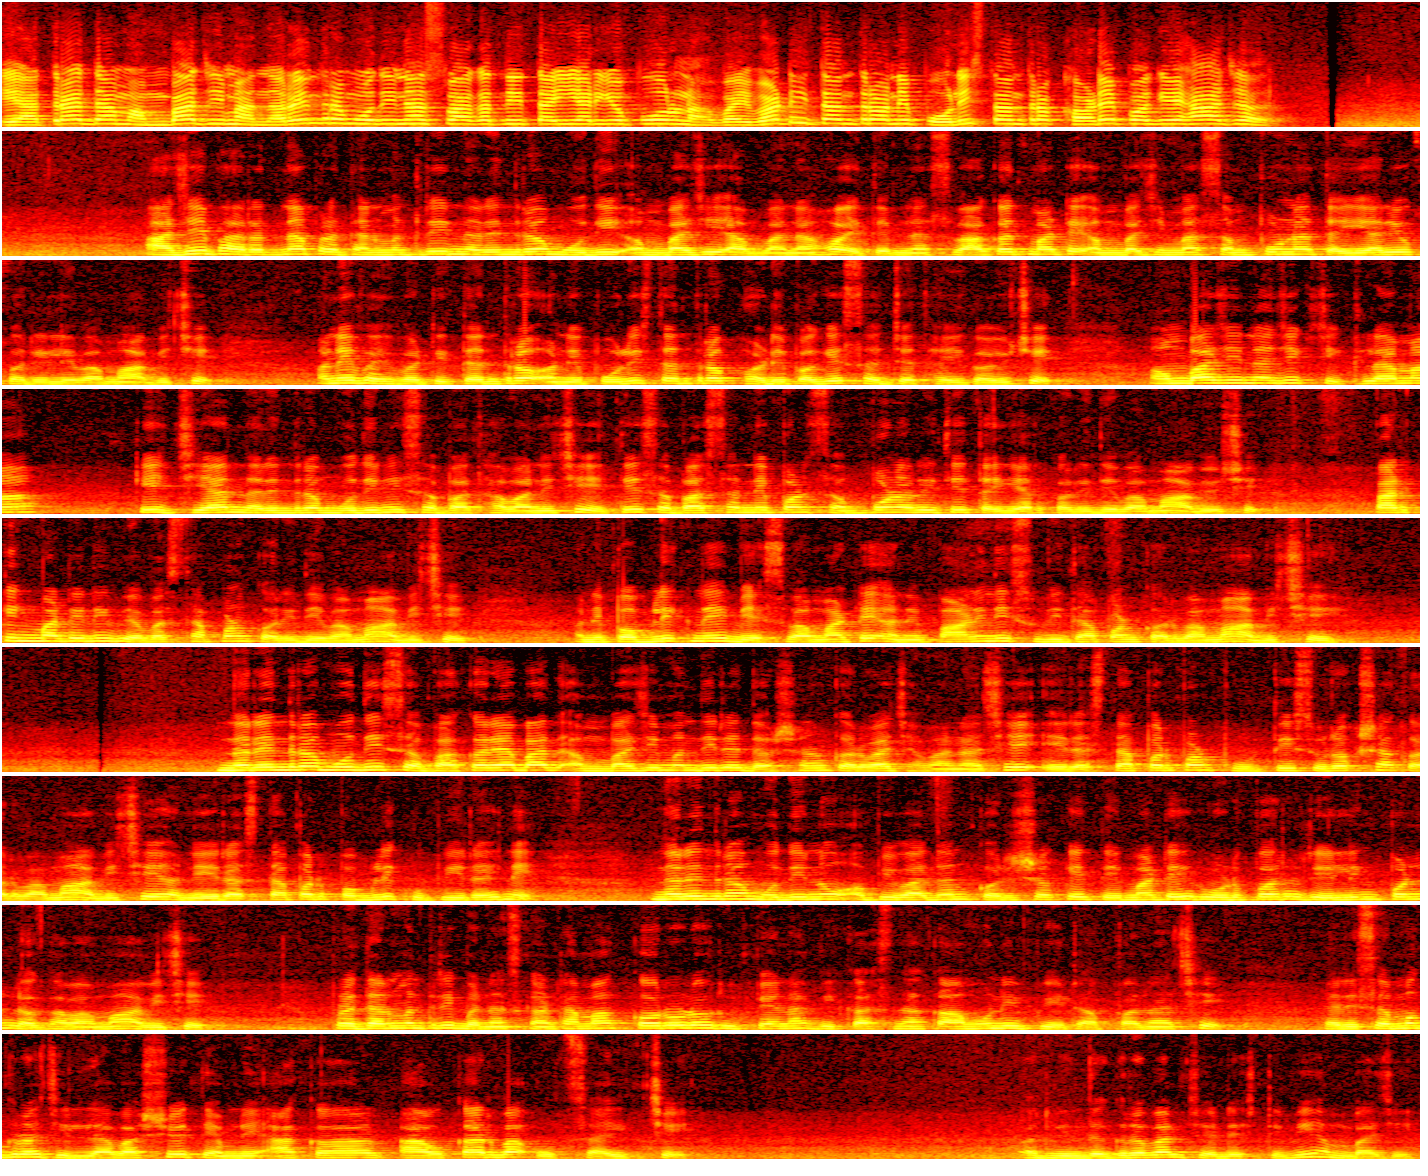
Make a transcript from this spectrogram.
યાત્રાધામ અંબાજીમાં નરેન્દ્ર મોદીના સ્વાગતની તૈયારીઓ પૂર્ણ. વહીવટી તંત્ર અને પોલીસ તંત્ર ખડે પગે હાજર. આજે ભારતના પ્રધાનમંત્રી નરેન્દ્ર મોદી અંબાજી આવવાના હોય તેમના સ્વાગત માટે અંબાજીમાં સંપૂર્ણ તૈયારીઓ કરી લેવામાં આવી છે અને વહીવટી તંત્ર અને પોલીસ તંત્ર ખડે પગે સજ્જ થઈ ગયું છે. અંબાજી નજીક ચીખલામાં કે જ્યાં નરેન્દ્ર મોદીની સભા થવાની છે તે સભાસ્થળને પણ સંપૂર્ણ રીતે તૈયાર કરી દેવામાં આવ્યો છે. પાર્કિંગ માટેની વ્યવસ્થા પણ કરી દેવામાં આવી છે અને પબ્લિકને બેસવા માટે અને પાણીની સુવિધા પણ કરવામાં આવી છે. નરેન્દ્ર મોદી સભા કર્યા બાદ અંબાજી મંદિરે દર્શન કરવા જવાના છે. એ રસ્તા પર પણ પૂરતી સુરક્ષા કરવામાં આવી છે અને એ રસ્તા પર પબ્લિક ઊભી રહીને નરેન્દ્ર મોદીનો અભિવાદન કરી શકે તે માટે રોડ પર રેલિંગ પણ લગાવવામાં આવી છે. પ્રધાનમંત્રી બનાસકાંઠામાં કરોડો રૂપિયાના વિકાસના કામોની ભેટ આપવાના છે. ત્યારે સમગ્ર જિલ્લાવાસીઓ તેમને આકાર આવકારવા ઉત્સાહિત છે. અરવિંદ અગ્રવાલ જેડેશ ટીવી અંબાજી.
